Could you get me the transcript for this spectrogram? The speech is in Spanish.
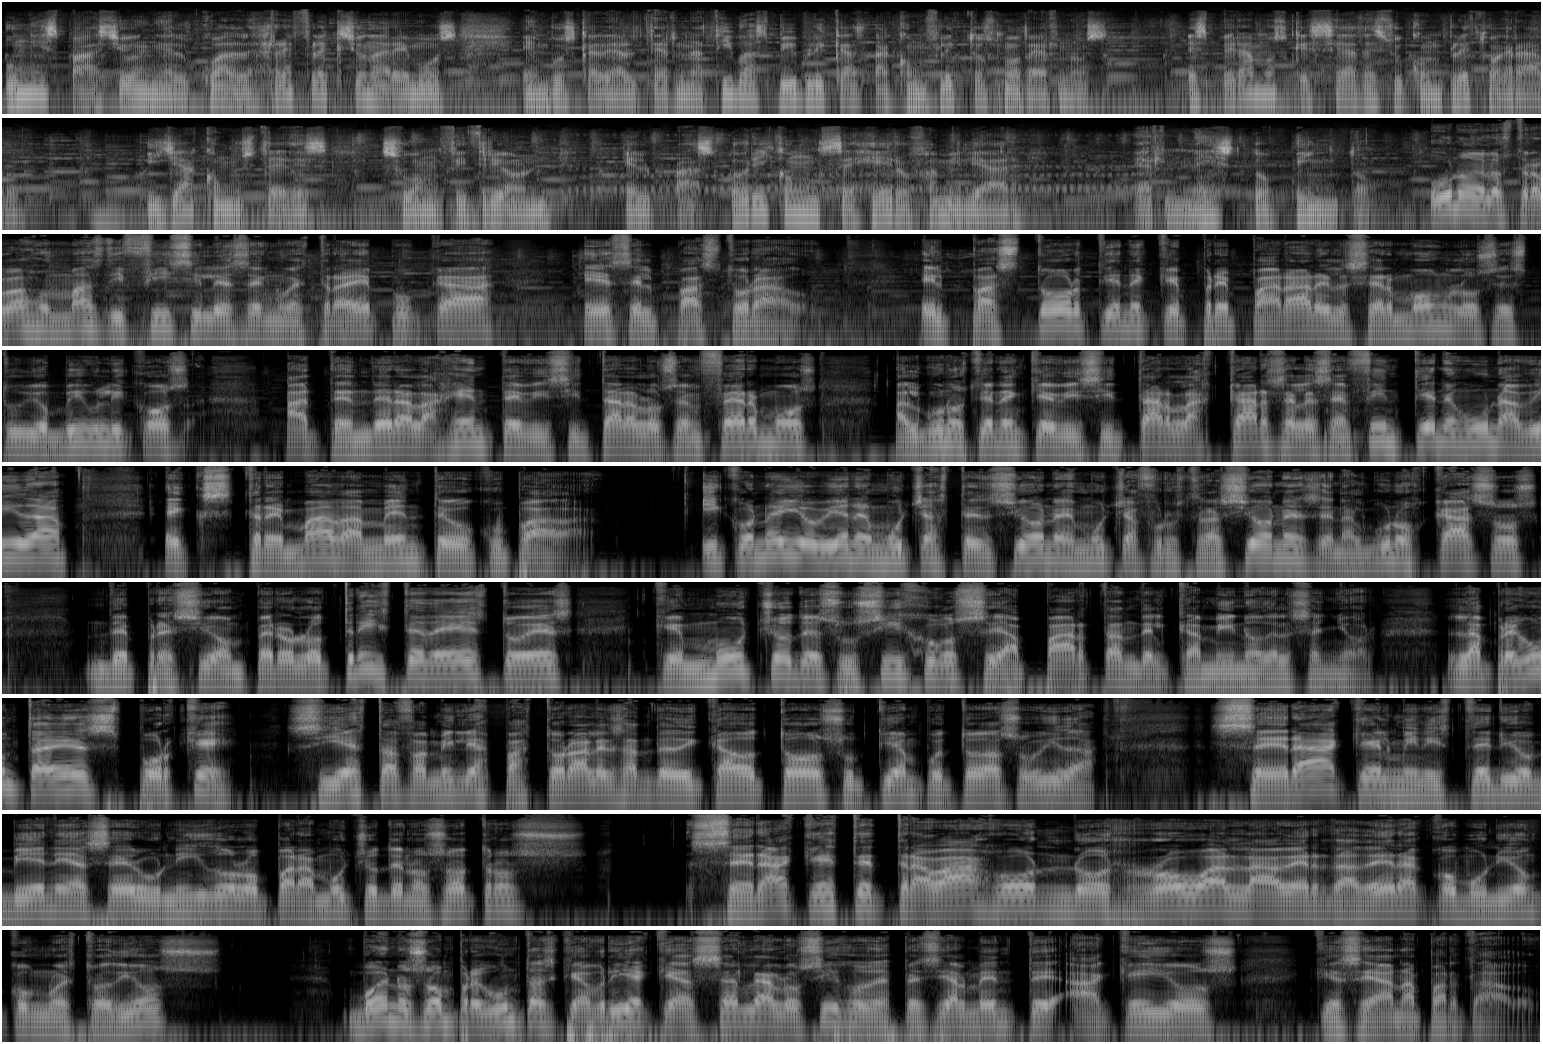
Un espacio en el cual reflexionaremos en busca de alternativas bíblicas a conflictos modernos. Esperamos que sea de su completo agrado. Y ya con ustedes, su anfitrión, el pastor y consejero familiar, Ernesto Pinto. Uno de los trabajos más difíciles en nuestra época es el pastorado. El pastor tiene que preparar el sermón, los estudios bíblicos, atender a la gente, visitar a los enfermos, algunos tienen que visitar las cárceles, en fin, tienen una vida extremadamente ocupada. Y con ello vienen muchas tensiones, muchas frustraciones, en algunos casos depresión. Pero lo triste de esto es que muchos de sus hijos se apartan del camino del Señor. La pregunta es, ¿por qué? Si estas familias pastorales han dedicado todo su tiempo y toda su vida, ¿será que el ministerio viene a ser un ídolo para muchos de nosotros? ¿Será que este trabajo nos roba la verdadera comunión con nuestro Dios? Bueno, son preguntas que habría que hacerle a los hijos, especialmente a aquellos que se han apartado.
